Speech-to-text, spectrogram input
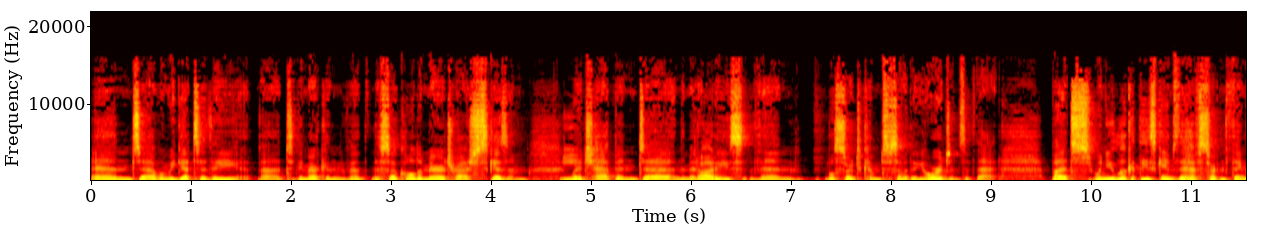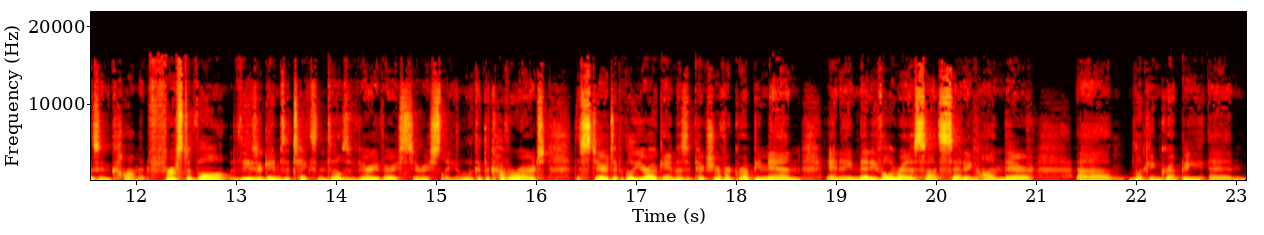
And uh, when we get to the uh, to the American the, the so-called Ameritrash schism, which happened uh, in the mid '80s, then we'll start to come to some of the origins of that. But when you look at these games, they have certain things in common. First of all, these are games that take themselves very, very seriously. You look at the cover art. The stereotypical Euro game has a picture of a grumpy man in a medieval Renaissance setting on there, uh, looking grumpy and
